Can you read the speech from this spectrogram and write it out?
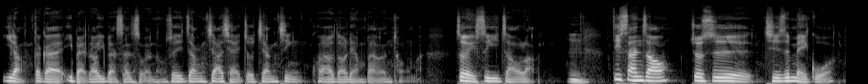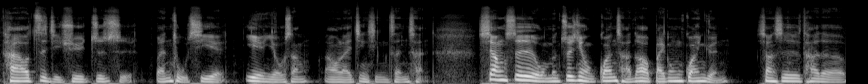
伊朗大概一百到一百三十万桶，所以这样加起来就将近快要到两百万桶嘛。这也是一招了。嗯，第三招就是其实美国它要自己去支持本土企业、页岩油商，然后来进行增产。像是我们最近有观察到白宫官员，像是他的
